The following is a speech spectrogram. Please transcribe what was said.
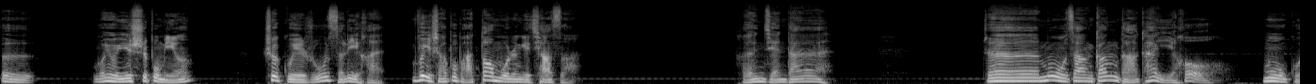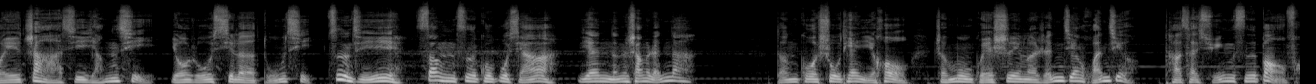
呃，我有一事不明，这鬼如此厉害，为啥不把盗墓人给掐死？”很简单，墓葬刚打开以后，墓鬼乍吸阳气，犹如吸了毒气，自己丧自顾不暇，焉能伤人呢？等过数天以后，这墓鬼适应了人间环境。他才寻思报复。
